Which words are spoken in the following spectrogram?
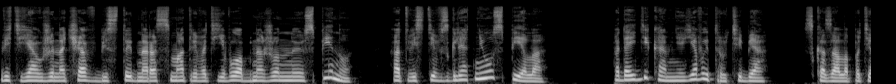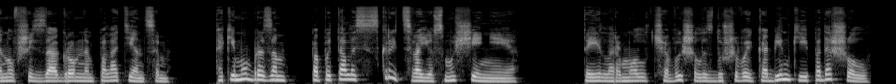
ведь я уже начав бесстыдно рассматривать его обнаженную спину, отвести взгляд не успела. «Подойди ко мне, я вытру тебя», — сказала, потянувшись за огромным полотенцем. Таким образом, попыталась скрыть свое смущение. Тейлор молча вышел из душевой кабинки и подошел.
